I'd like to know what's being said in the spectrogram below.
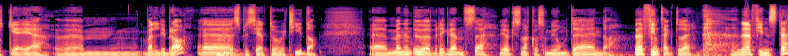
ikke er um, veldig bra, mm. spesielt over tid, da. Eh, men en øvre grense, vi har ikke snakka så mye om det ennå. Det er Hva tenkte du der? Det fins det.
